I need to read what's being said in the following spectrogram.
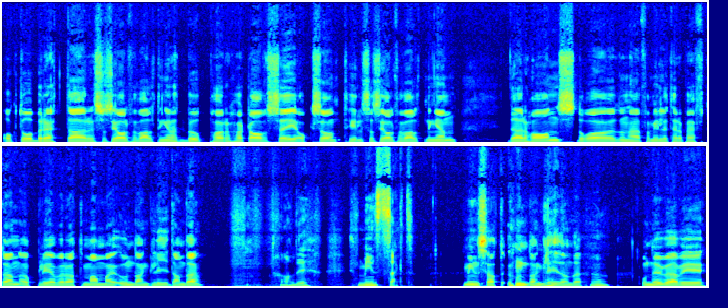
Och då berättar socialförvaltningen att BUP har hört av sig också till socialförvaltningen. Där Hans, då den här familjeterapeuten, upplever att mamma är undanglidande. ja, det är minst sagt. Minst sagt undanglidande. Ja. Och nu är vi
